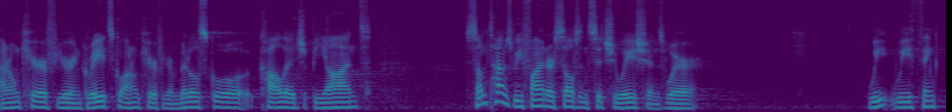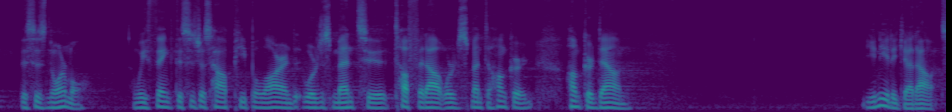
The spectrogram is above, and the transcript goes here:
I don't care if you're in grade school, I don't care if you're in middle school, college, beyond. Sometimes we find ourselves in situations where we, we think this is normal. And we think this is just how people are, and we're just meant to tough it out. We're just meant to hunker, hunker down. You need to get out.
